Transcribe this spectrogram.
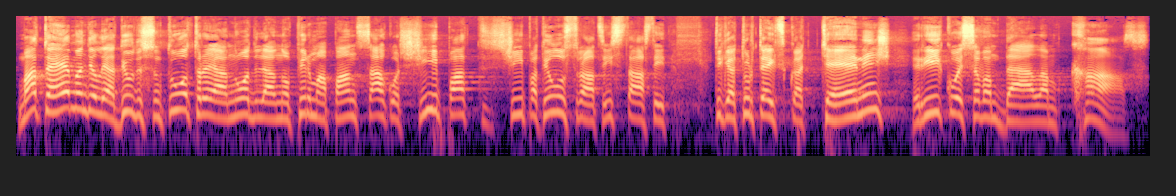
Mateja evanģēlijā 22. nodaļā no 1. panta sākot šī pat, šī pat ilustrācija izstāstīt. Tikai tur teikts, ka ķēniņš rīkoja savam dēlam kāzas.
